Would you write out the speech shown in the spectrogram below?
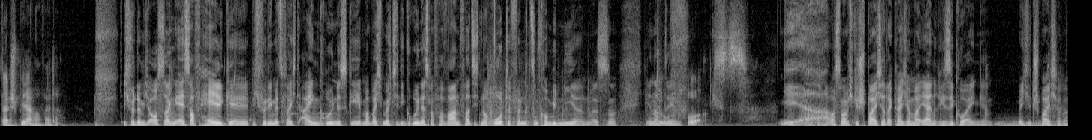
Dann spiel einfach weiter. Ich würde nämlich auch sagen, er ist auf hellgelb. Ich würde ihm jetzt vielleicht ein grünes geben, aber ich möchte die grüne erstmal verwahren, falls ich noch rote finde zum Kombinieren, weißt du? Je Du nachdem. Fuchs. Ja. Yeah. Außerdem habe ich gespeichert, da kann ich auch mal eher ein Risiko eingehen, wenn ich jetzt speichere.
